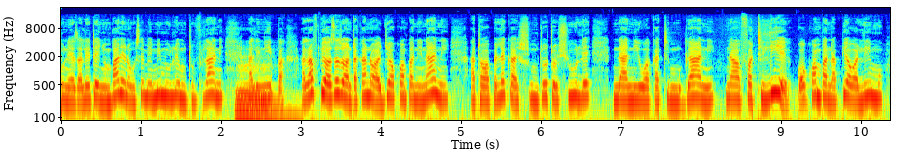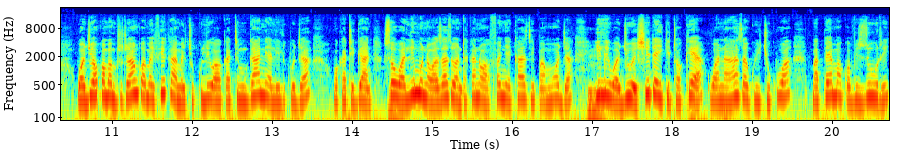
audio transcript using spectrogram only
unaweza lete nyumbani na useme mimi ule mtu fulani mm. alinipa alafu pia wazazi wanatakana wajua kwamba ni nani atawapeleka sh- mtoto shule na ni wakati mgani na wafuatilie kwa kwamba na pia walimu wajua kwamba mtoto wangu amefika amechukuliwa wakati mgani alilikuja wakati gani so walimu na wazazi wanatakana wafanye kazi pamoja mm. ili wajue shida ikitokea wanaanza kuichukua mapema kwa vizuri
